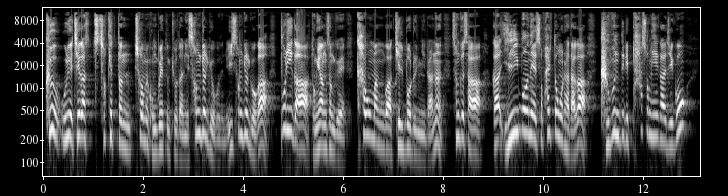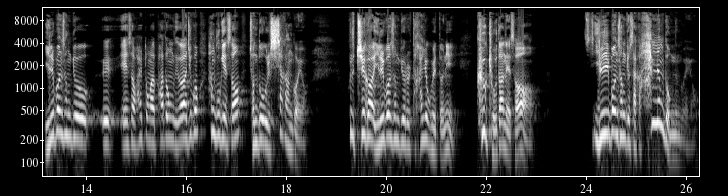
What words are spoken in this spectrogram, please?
그, 우리가 제가 속했던, 처음에 공부했던 교단이 성결교거든요. 이 성결교가 뿌리가 동양성교회 카우만과 길보른이라는 선교사가 일본에서 활동을 하다가 그분들이 파송해가지고 일본 선교 에서 활동한 파동해가지고 한국에서 전도를 시작한 거예요. 근데 제가 일본 선교를 다 하려고 했더니 그 교단에서 일본 선교사가 한 명도 없는 거예요.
